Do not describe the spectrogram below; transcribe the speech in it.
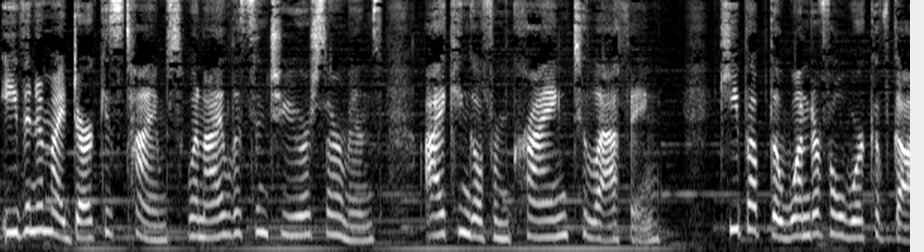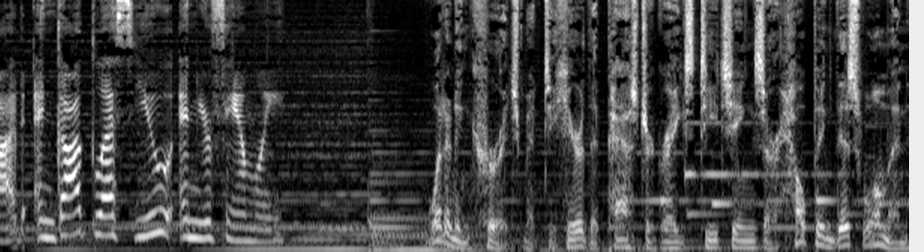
Even in my darkest times, when I listen to your sermons, I can go from crying to laughing. Keep up the wonderful work of God, and God bless you and your family. What an encouragement to hear that Pastor Greg's teachings are helping this woman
